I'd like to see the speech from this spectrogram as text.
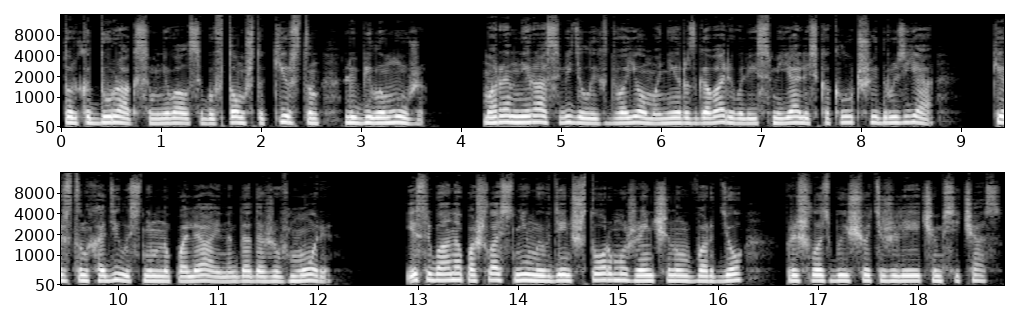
Только дурак сомневался бы в том, что Кирстен любила мужа. Морен не раз видела их вдвоем, они разговаривали и смеялись, как лучшие друзья. Кирстен ходила с ним на поля, иногда даже в море. Если бы она пошла с ним и в день шторма, женщинам в Вардё пришлось бы еще тяжелее, чем сейчас.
